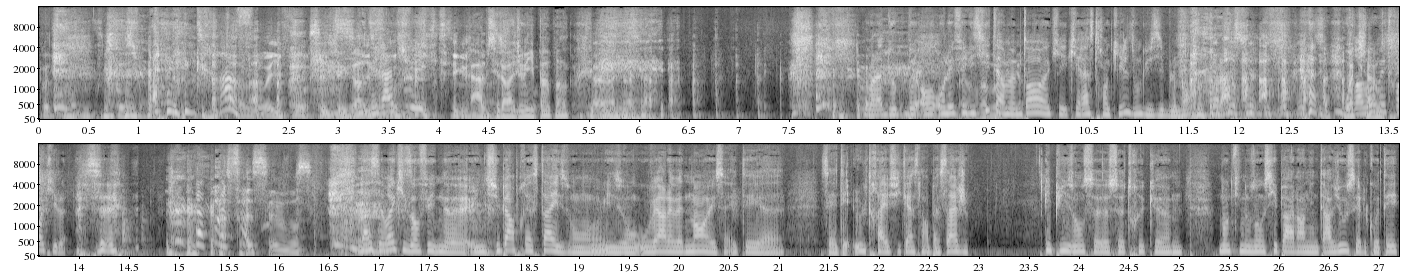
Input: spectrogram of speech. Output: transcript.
Pourquoi tu m'as Grave. Ah, bon, il faut. C'était grave. Gratuit. C'était Ah, c'est la radio hip-hop. Hein. Voilà donc bah, on, on les félicite bravo, et en les même gars. temps euh, qui, qui restent tranquilles donc visiblement. Voilà. Bravo out. mais tranquille. C'est- ça c'est bon. Ah, c'est vrai qu'ils ont fait une, une super presta, ils ont, ils ont ouvert l'événement et ça a, été, euh, ça a été ultra efficace leur passage. Et puis ils ont ce, ce truc euh, dont ils nous ont aussi parlé en interview, c'est le côté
